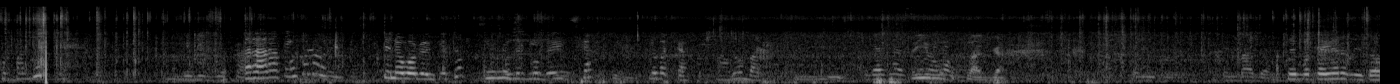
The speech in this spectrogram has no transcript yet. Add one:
Kapagod. Kararating ko lang. Tinawagan kita. Sino? Nag-birds ka. Lubat ka. Lubat. May botaya rin ito.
